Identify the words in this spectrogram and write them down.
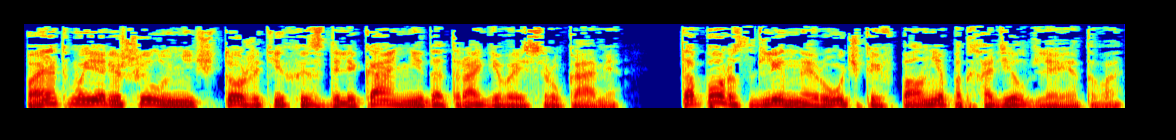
Поэтому я решил уничтожить их издалека, не дотрагиваясь руками. Топор с длинной ручкой вполне подходил для этого.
